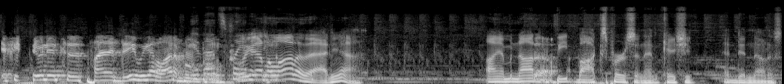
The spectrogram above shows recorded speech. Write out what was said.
if you tune into planet d we got a lot of boom Yeah, that's boom we got a D. lot of that. Yeah, I am not a beatbox person. In case you didn't notice,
